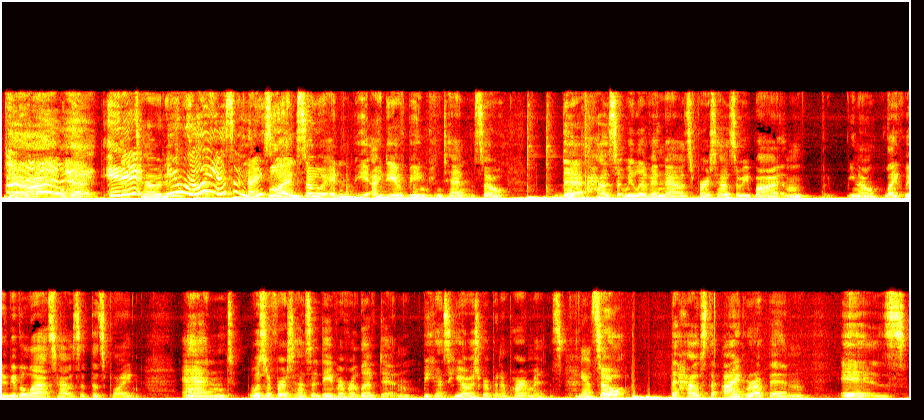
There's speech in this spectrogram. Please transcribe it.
There are, okay. It, That's how it it is. really is a nice Well, one. and so, and the idea of being content. So, the house that we live in now is the first house that we bought, and you know, likely to be the last house at this point, and was the first house that Dave ever lived in because he always grew up in apartments. Yeah. So, the house that I grew up in is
